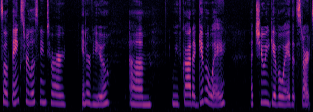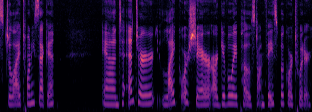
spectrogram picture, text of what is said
So thanks for listening to our interview. Um, we've got a giveaway, a Chewy giveaway that starts July 22nd. And to enter, like or share our giveaway post on Facebook or Twitter.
